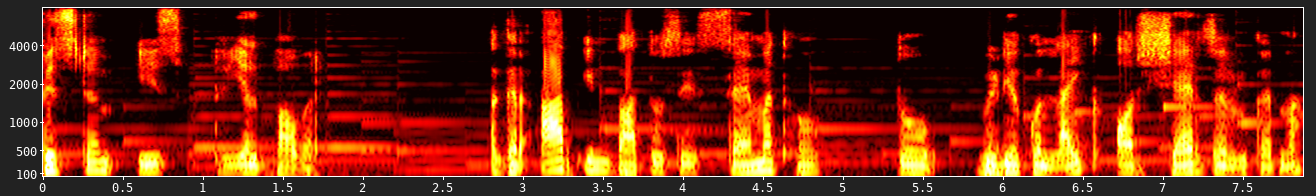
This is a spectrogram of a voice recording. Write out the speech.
wisdom is real power अगर आप इन बातों से सहमत हो तो वीडियो को लाइक और शेयर ज़रूर करना।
